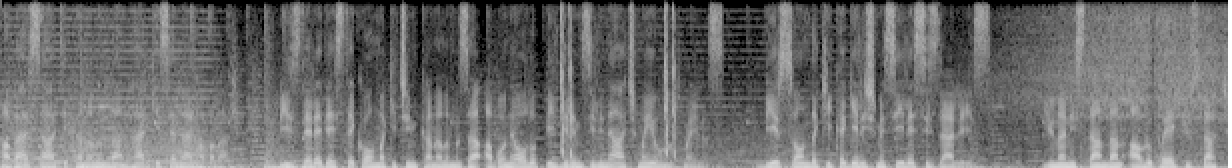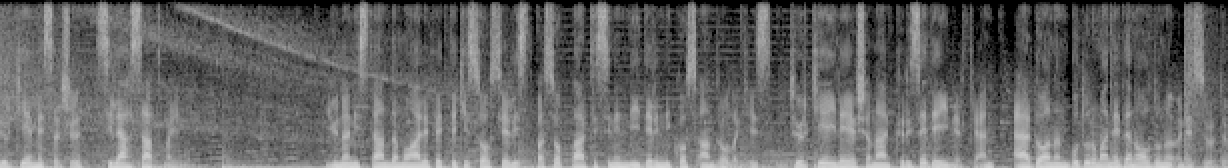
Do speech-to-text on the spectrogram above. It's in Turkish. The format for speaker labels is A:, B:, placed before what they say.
A: Haber Saati kanalından herkese merhabalar. Bizlere destek olmak için kanalımıza abone olup bildirim zilini açmayı unutmayınız. Bir son dakika gelişmesiyle sizlerleyiz. Yunanistan'dan Avrupa'ya küstah Türkiye mesajı, silah satmayın. Yunanistan'da muhalefetteki Sosyalist PASOK Partisi'nin lideri Nikos Androulakis, Türkiye ile yaşanan krize değinirken, Erdoğan'ın bu duruma neden olduğunu öne sürdü.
